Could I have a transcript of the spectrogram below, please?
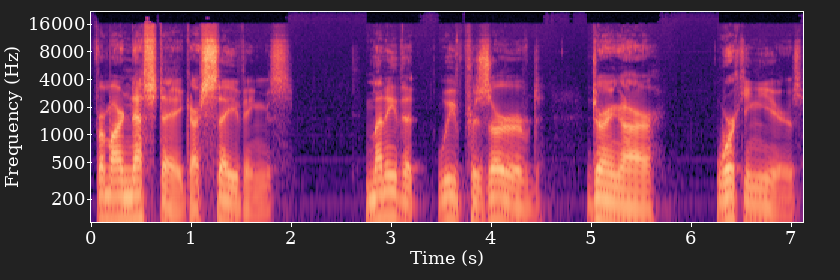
from our nest egg, our savings, money that we've preserved during our working years.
